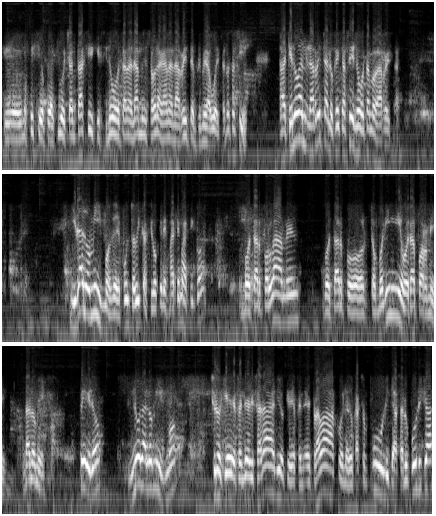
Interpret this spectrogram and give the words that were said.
que es una especie de operativo de chantaje que si no votan a Lamens ahora gana la reta en primera vuelta. No es así. Para que no gane la reta lo que hay que hacer es no votarlo a la reta. Y da lo mismo desde el punto de vista, si vos querés matemático, votar por Lamens, votar por Tombolini o votar por mí. Da lo mismo. Pero no da lo mismo si uno quiere defender el salario, quiere defender el trabajo, la educación pública, la salud pública.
